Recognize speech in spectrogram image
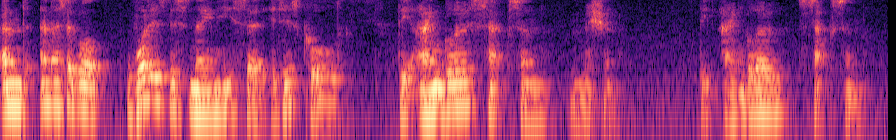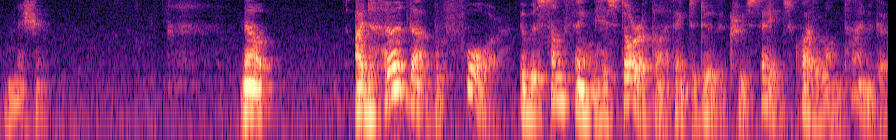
And, and I said, well, what is this name? He said, it is called the Anglo-Saxon Mission. The Anglo-Saxon Mission. Now, I'd heard that before. It was something historical, I think, to do with the Crusades quite a long time ago.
